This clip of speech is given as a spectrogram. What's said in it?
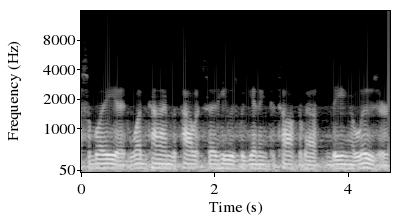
Possibly at one time the pilot said he was beginning to talk about being a loser.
